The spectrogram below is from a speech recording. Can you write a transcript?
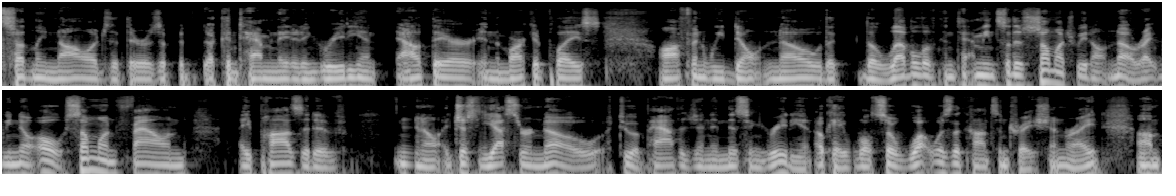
suddenly knowledge that there is a, a contaminated ingredient out there in the marketplace. Often we don't know the the level of contamination. I mean, so there's so much we don't know, right? We know oh, someone found a positive you know just yes or no to a pathogen in this ingredient. Okay well so what was the concentration right? Um,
